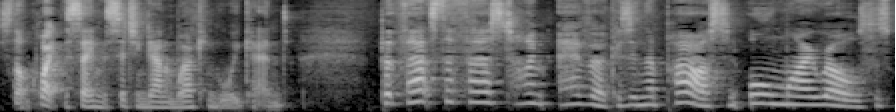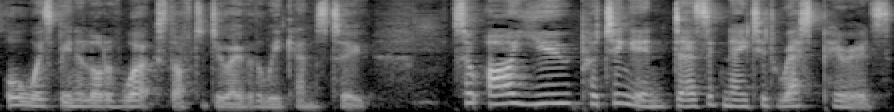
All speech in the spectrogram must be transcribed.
it's not quite the same as sitting down and working all weekend. But that's the first time ever, because in the past, in all my roles, there's always been a lot of work stuff to do over the weekends too. So, are you putting in designated rest periods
